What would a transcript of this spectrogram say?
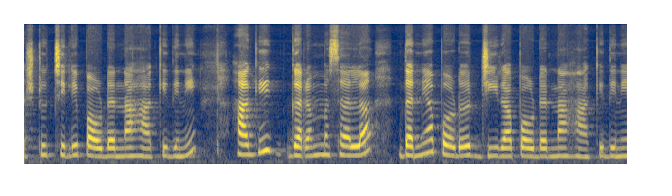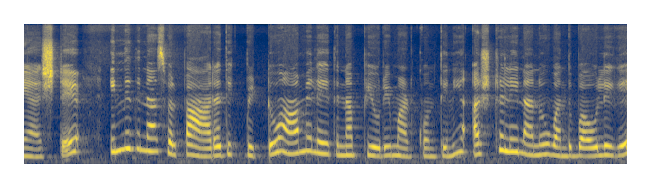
ಅಷ್ಟು ಚಿಲ್ಲಿ ಪೌಡರ್ನ ಹಾಕಿದ್ದೀನಿ. ಹಾಗೆ ಗರಂ ಮಸಾಲ, ಧನಿಯಾ ಪೌಡರ್, ಜೀರಾ ಪೌಡರ್ನ ಹಾಕಿದ್ದೀನಿ ಅಷ್ಟೇ. ಇನ್ನು ಸ್ವಲ್ಪ ಆರೋದಕ್ಕೆ ಬಿಟ್ಟು ಆಮೇಲೆ ಇದನ್ನು ಪ್ಯೂರಿ ಮಾಡ್ಕೊತೀನಿ. ಅಷ್ಟರಲ್ಲಿ ನಾನು ಒಂದು ಬೌಲಿಗೆ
